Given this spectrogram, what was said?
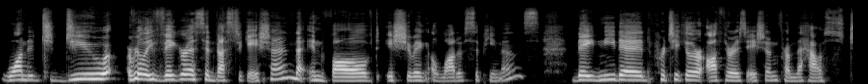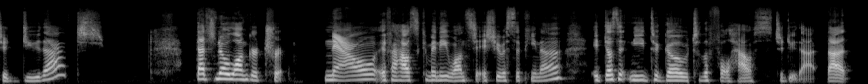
wanted to do a really vigorous investigation that involved issuing a lot of subpoenas, they needed particular authorization from the House to do that. That's no longer true. Now, if a House committee wants to issue a subpoena, it doesn't need to go to the full House to do that. That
